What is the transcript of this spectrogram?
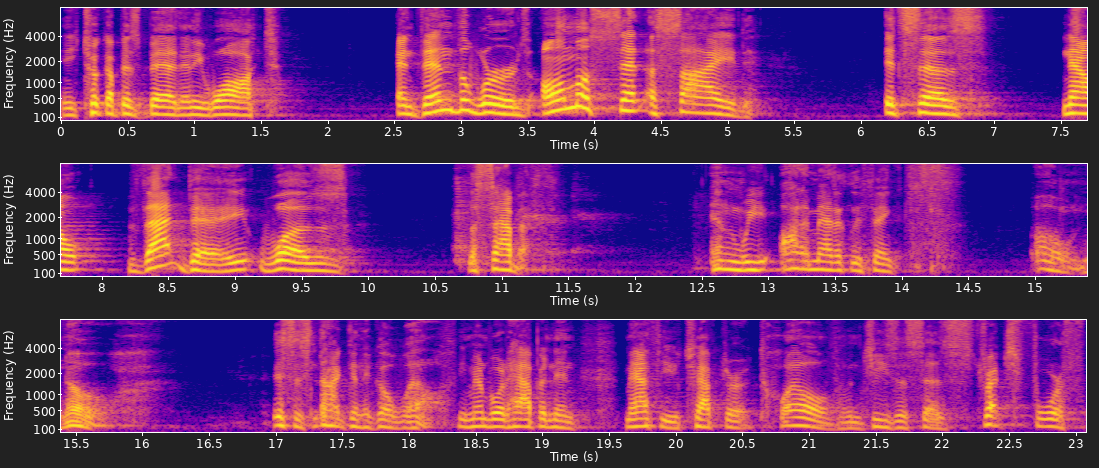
he took up his bed and he walked. And then the words, almost set aside, it says, Now that day was the Sabbath. And we automatically think, Oh no, this is not going to go well. You remember what happened in Matthew chapter 12 when Jesus says, Stretch forth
